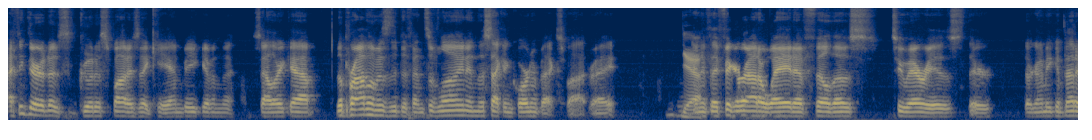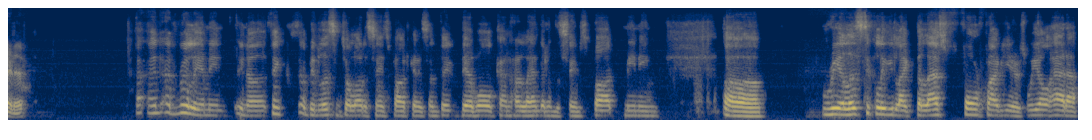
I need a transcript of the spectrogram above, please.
I think they're at as good a spot as they can be given the salary cap. The problem is the defensive line and the second cornerback spot, right? yeah. And if they figure out a way to fill those two areas, they're they're going to be competitive. And, and really, I mean, you know, I think I've been listening to a lot of Saints podcasts, and they, they've all kind of landed on the same spot, meaning, uh, realistically, like the last four or five years, we all had a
